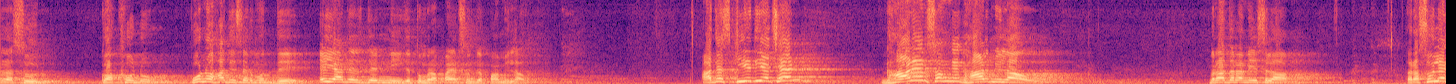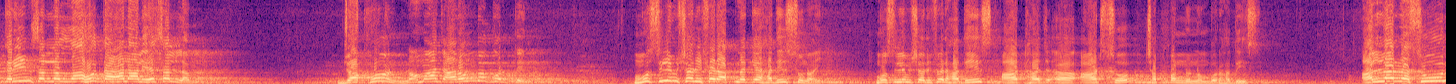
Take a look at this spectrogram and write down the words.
রাসুল কখনো কোনো হাদিসের মধ্যে এই আদেশ দেননি যে তোমরা পায়ের সঙ্গে পা মিলাও। আদেশ কি দিয়েছেন? ঘাড়ের সঙ্গে ঘাড় মিলাও। ব্রাদারান ইসলাম, রাসুল করিম সাল্লাহ তাল্লাম যখন নমাজ আরম্ভ করতেন, মুসলিম শরীফের আপনাকে হাদিস শোনাই। মুসলিম শরীফের হাদিস আট হাজার আটশো ছাপ্পান্ন নম্বর হাদিস। আল্লাহ রসুল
